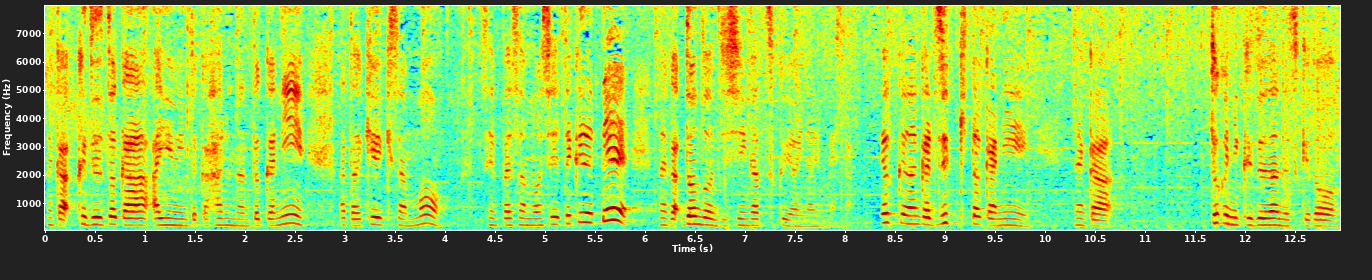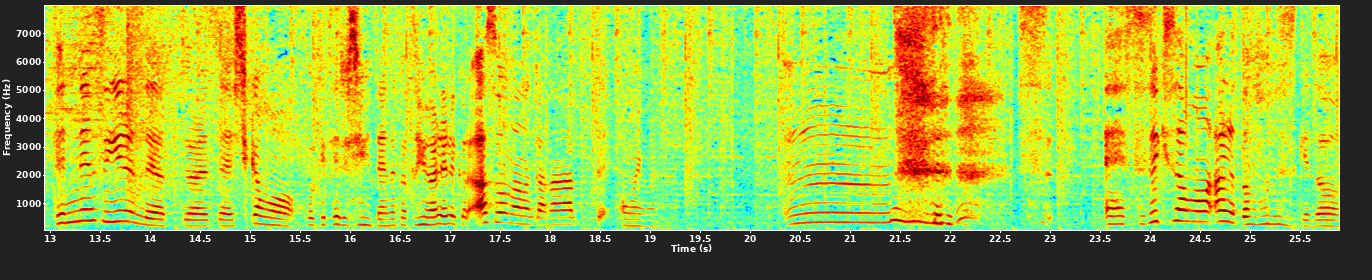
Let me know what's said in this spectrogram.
なんかクドゥとかあゆみんとかはるなんとかにあとはきゅうきさんも先輩さんも教えてくれてなんかどんどん自信がつくようになりました。よくなんか10期とかになんか特にクドゥなんですけど天然すぎるんだよって言われてしかもボケてるしみたいなこと言われるからあそうなのかなって思います。うーん。すえー鈴木さんもあると思うんですけどあ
